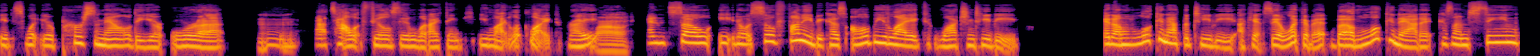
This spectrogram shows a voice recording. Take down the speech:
It's what your personality, your aura, Mm, that's how it fills in what I think you might look like. Right. wow And so, you know, it's so funny because I'll be like watching TV and I'm looking at the TV. I can't see a lick of it, but I'm looking at it because I'm seeing,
